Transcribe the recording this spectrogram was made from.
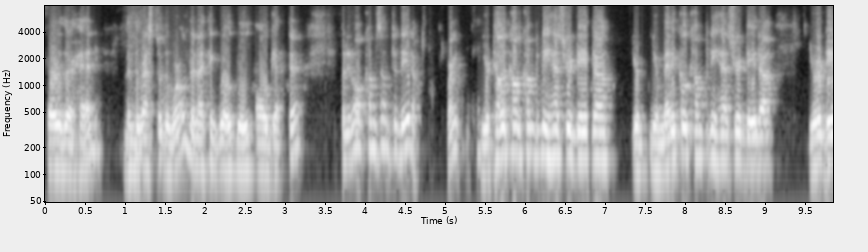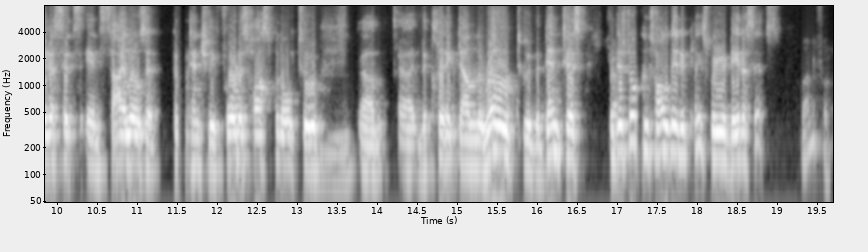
further ahead than the rest of the world, and I think we'll we'll all get there. But it all comes down to data, right? Okay. Your telecom company has your data, your your medical company has your data. Your data sits in silos at potentially Fortis Hospital to mm-hmm. um, uh, the clinic down the road to the dentist, but there's no consolidated place where your data sits. Wonderful.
